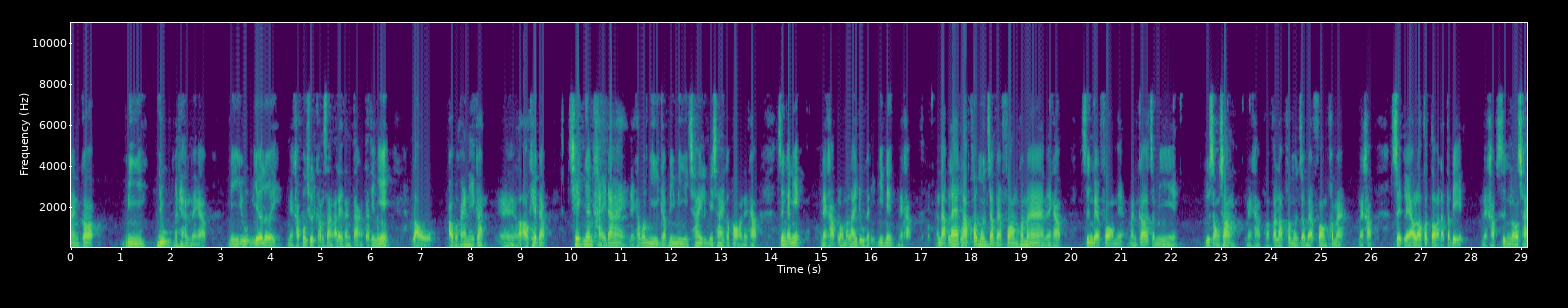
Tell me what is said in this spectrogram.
มันก็มีอยู่เหมือนกันนะครับ มีอยู่เยอะเลยนะครับพวกชุดคำสั่งอะไรต่างๆ แต่ทีนี้เรา เอาประมาณนี้ก่อนเออเราเอาแค่แบบเช็คเงื่อนไขได้นะครับว่ามีกับไม่มีใช่หรือไม่ใช่ก็พอนะครับ ซึ่งอันนี้นะครับเรามาไล่ดูกันอีกนิดนึงนะครับ อันดับแรกรับข้อมูลจากแบบฟอร์มเข้ามานะครับ ซึ่งแบบฟอร์มเนี่ยมันก็จะมีอยู่ 2 ช่องนะครับเราก็รับข้อมูลจากแบบฟอร์มเข้ามานะครับ เสร็จแล้วเราก็ต่อดัตเตอร์เบสนะครับซึ่งเราใช้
